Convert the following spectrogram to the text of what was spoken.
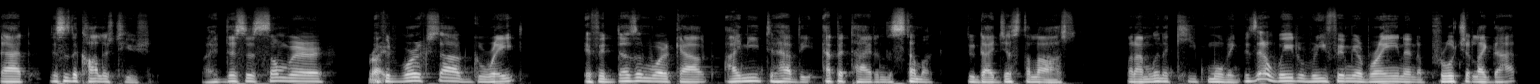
that this is the college tuition, right? This is somewhere, right. if it works out, great. If it doesn't work out, I need to have the appetite and the stomach to digest the loss, but I'm going to keep moving. Is there a way to reframe your brain and approach it like that?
